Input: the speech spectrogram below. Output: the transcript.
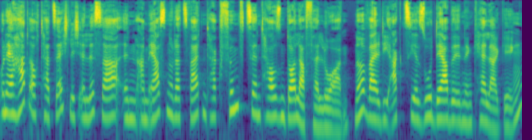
Und er hat auch tatsächlich, Elissa, in, am ersten oder zweiten Tag 15.000 Dollar verloren, ne, weil die Aktie so derbe in den Keller ging.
